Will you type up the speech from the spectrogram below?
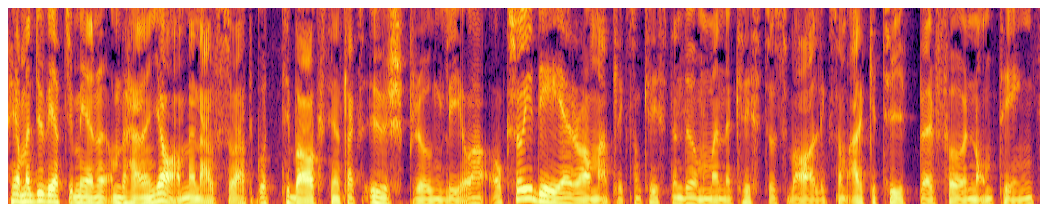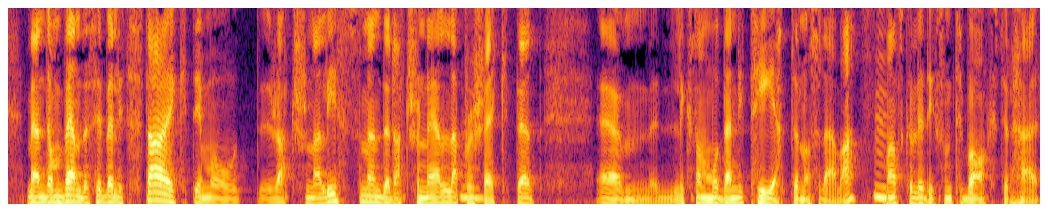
Ja, men du vet ju mer om det här än jag, men alltså att gå tillbaka till en slags ursprunglig och också idéer om att liksom kristendomen och Kristus var liksom arketyper för någonting. Men de vände sig väldigt starkt emot rationalismen, det rationella mm. projektet, eh, liksom moderniteten och sådär. Va? Mm. Man skulle liksom tillbaka till det här.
